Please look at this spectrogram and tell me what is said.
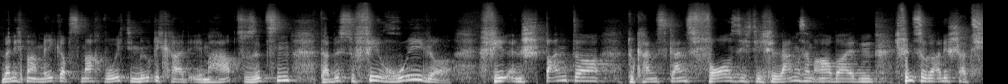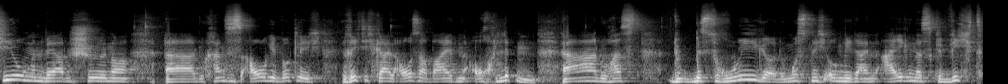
wenn ich mal Make-ups mache, wo ich die Möglichkeit eben habe zu sitzen. Da bist du viel ruhiger, viel entspannter. Du kannst ganz vorsichtig langsam arbeiten. Ich finde sogar die Schattierungen werden schöner. Äh, du kannst das Auge wirklich richtig geil ausarbeiten, auch Lippen. Ja, du hast, du bist ruhiger. Du musst nicht irgendwie dein eigenes Gewicht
